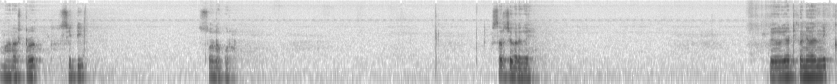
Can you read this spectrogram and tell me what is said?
महाराष्ट्र सिटी सोलापूर. सर्च करायचं आहे. तर या ठिकाणी अनेक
